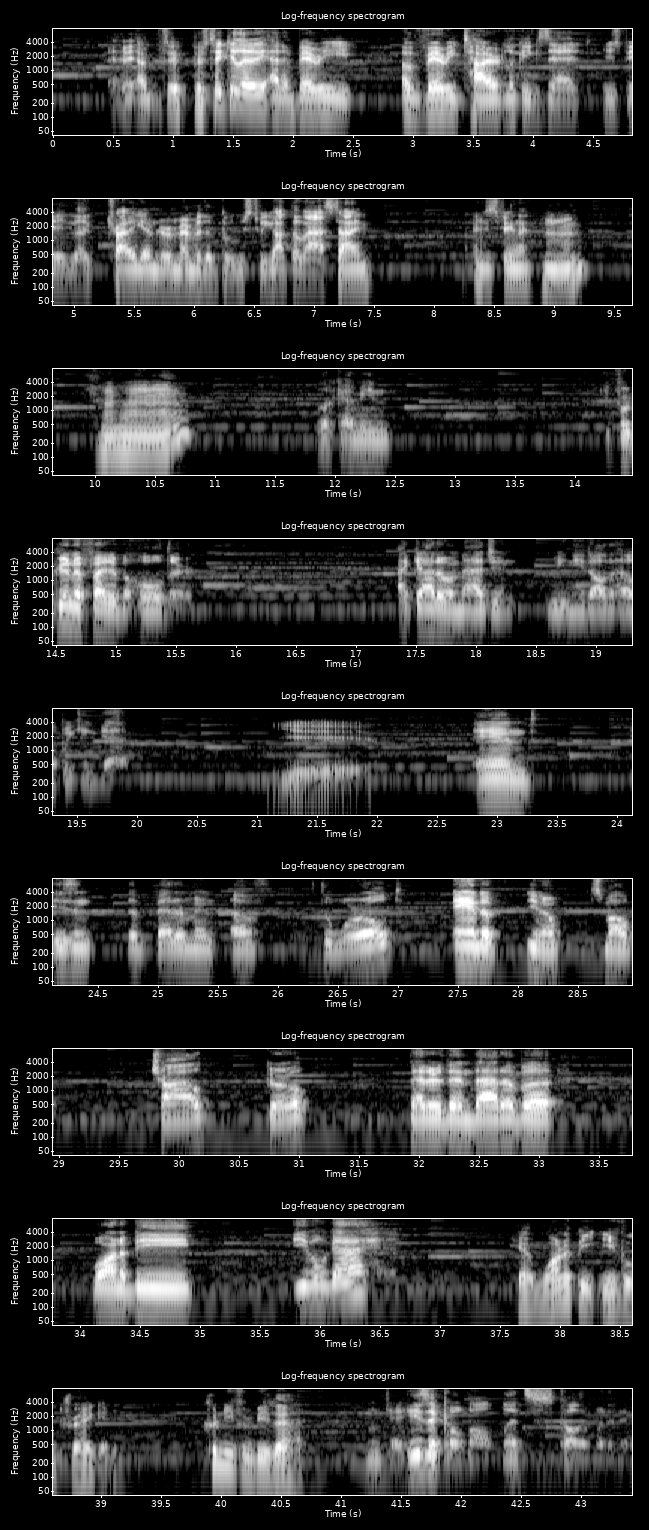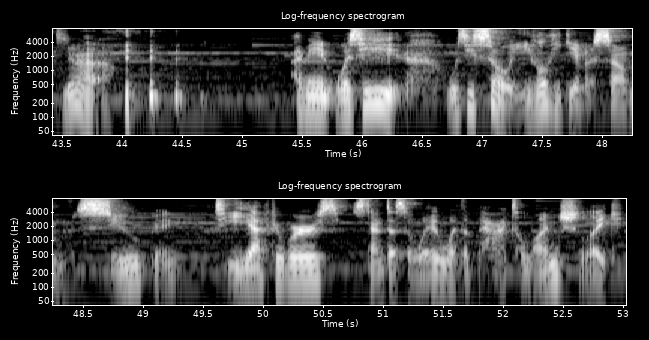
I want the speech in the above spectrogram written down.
particularly at a very, a very tired looking Zed, just being like, trying to get him to remember the boost we got the last time. And just being like, hmm? Hmm? Look, I mean, if we're gonna fight a beholder, I got to imagine we need all the help we can get. Yeah. And isn't the betterment of the world and of you know small child girl better than that of a wannabe evil guy? Yeah, wannabe evil dragon. Couldn't even be that. Okay, he's a kobold Let's call it what it is. Yeah. I mean, was he was he so evil? He gave us some soup and tea afterwards, sent us away with a packed lunch. Like,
